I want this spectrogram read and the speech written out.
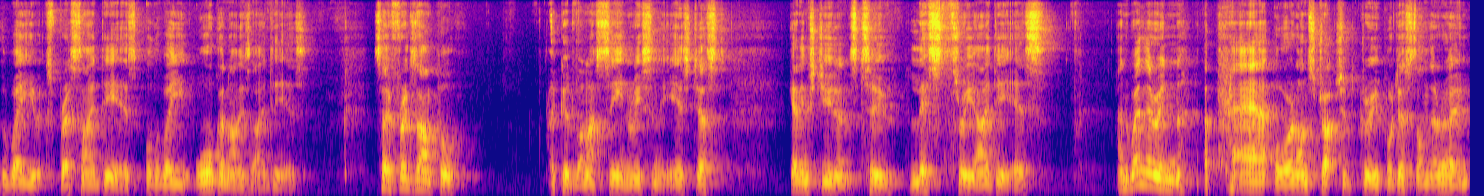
the way you express ideas or the way you organise ideas. So for example, a good one I've seen recently is just getting students to list three ideas. And when they're in a pair or an unstructured group or just on their own,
